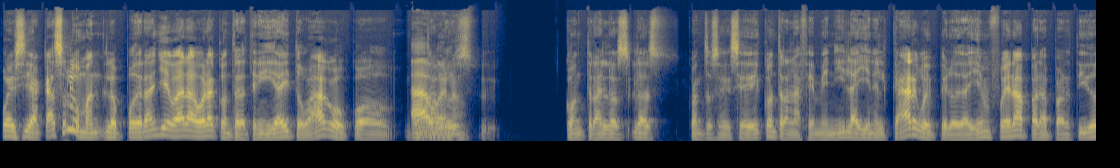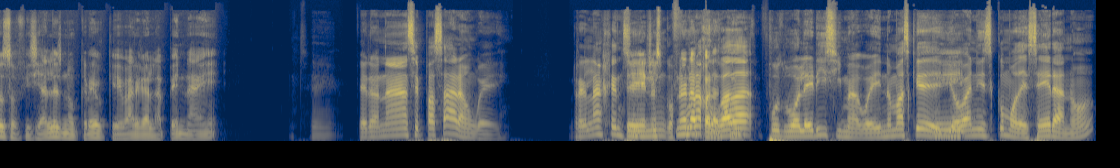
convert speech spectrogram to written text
Pues si acaso lo, lo podrán llevar ahora contra Trinidad y Tobago, co- contra Ah, bueno. los, contra los, las, cuando se, se dé contra la femenil ahí en el CAR, güey, pero de ahí en fuera para partidos oficiales no creo que valga la pena, ¿eh? Sí. Pero nada, se pasaron, güey. Relájense Sí, un no chingo. no Fue era una jugada tanto. futbolerísima, güey. No más que Sí. Giovanni es como de cera, ¿no?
